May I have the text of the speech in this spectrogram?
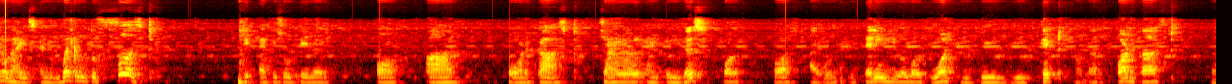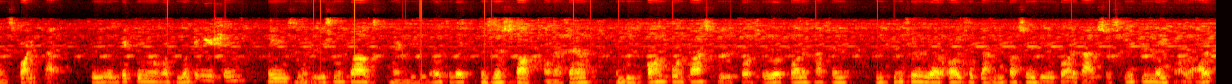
Hello, guys, and welcome to the first episode trailer of our podcast channel. And in this podcast, I will be telling you about what you will get on our podcast on Spotify. So you will get to know about motivation things, motivational talks, and we will also get business talks on our channel. And these all podcasts will for solo podcasts and the future we are also planning for single stay tuned and our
